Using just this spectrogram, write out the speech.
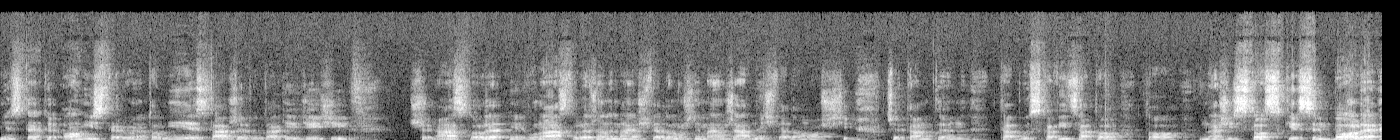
Niestety oni sterują. To nie jest tak, że tu takie dzieci 13-letnie, 12-letnie, one mają świadomość, nie mają żadnej świadomości. Czy tamten, ta błyskawica to, to nazistowskie symbole.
